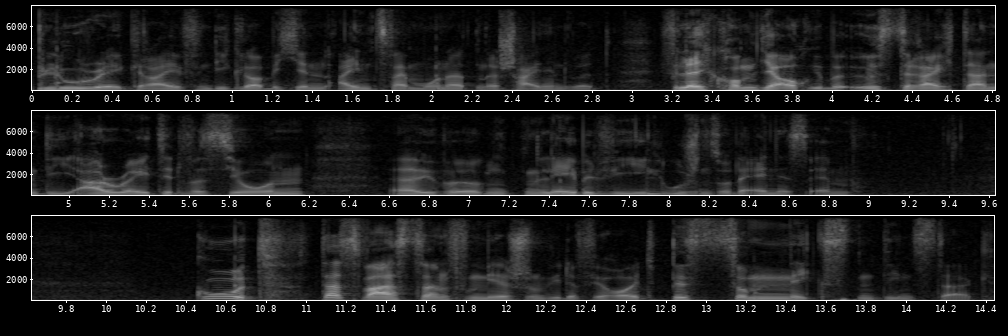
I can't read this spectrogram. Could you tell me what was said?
Blu-ray greifen, die glaube ich in ein, zwei Monaten erscheinen wird. Vielleicht kommt ja auch über Österreich dann die R-Rated-Version äh, über irgendein Label wie Illusions oder NSM. Gut, das war's dann von mir schon wieder für heute. Bis zum nächsten Dienstag.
